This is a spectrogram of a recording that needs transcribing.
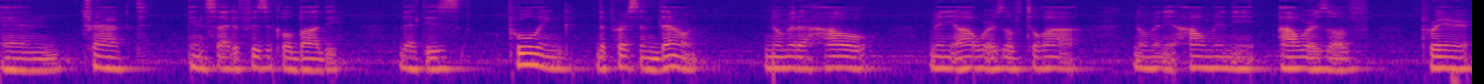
and trapped inside a physical body that is pulling the person down, no matter how many hours of Torah, no matter how many hours of prayer,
